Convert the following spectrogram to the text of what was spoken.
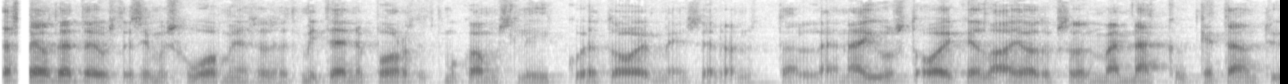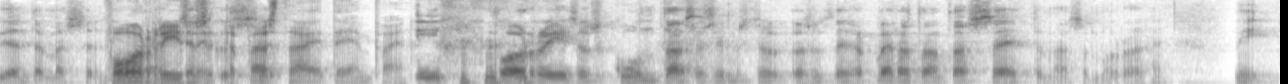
tässä ei oteta just esimerkiksi huomioon se, että miten ne portit mukamassa liikkuu ja toimii siellä nyt tälleen. Näin just oikealla ajoituksella, niin mä en näe ketään työntämässä. For reasons, että päästään eteenpäin. Niin, for reasons, kun taas esimerkiksi, jos verrataan taas seitsemän samuraihin, niin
